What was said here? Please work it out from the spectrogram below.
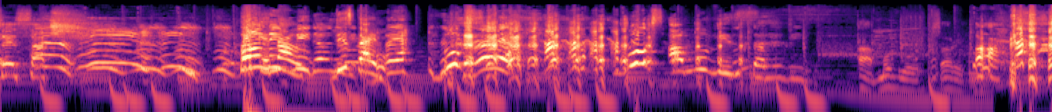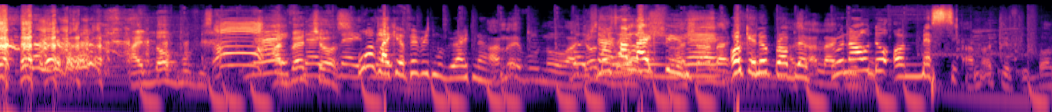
says search. Mm, mm, mm. Okay, Don't leave now, me, don't this leave time, me. Oh, yeah. Books, books or movies. Books or movies. Ah, movie. oh, Sorry. Ah, I love movies. Ah, Nice, adventures. nice, nice. what's like your favorite movie right now? I don't even know. I you just shall Better watch- like I film. shall like- Okay, no problem. Like Ronaldo or Messi? I'm not a football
